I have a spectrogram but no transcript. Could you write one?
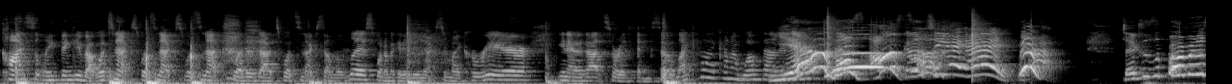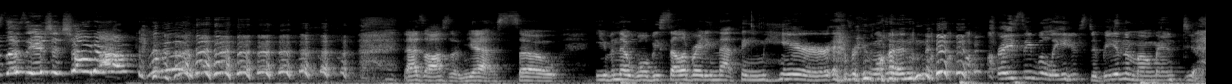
constantly thinking about what's next, what's next, what's next, whether that's what's next on the list, what am I going to do next in my career, you know, that sort of thing. So like how I kind of wove that in yeah, that's Go awesome. TAA. Yeah. Texas Apartment Association showdown. That's awesome. Yes. So even though we'll be celebrating that theme here, everyone, Tracy believes to be in the moment Yes.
